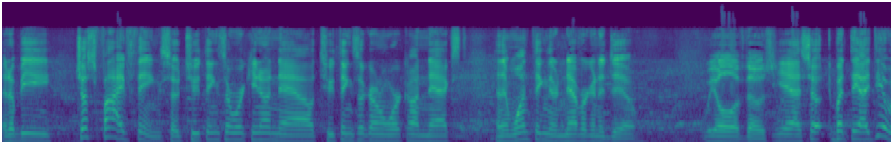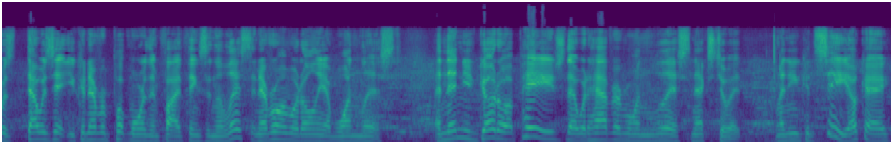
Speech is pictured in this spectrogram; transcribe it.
It'll be just five things. So, two things they're working on now, two things they're going to work on next, and then one thing they're never going to do. We all have those. Yeah, so but the idea was that was it. You could never put more than five things in the list, and everyone would only have one list. And then you'd go to a page that would have everyone's list next to it, and you could see, okay,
